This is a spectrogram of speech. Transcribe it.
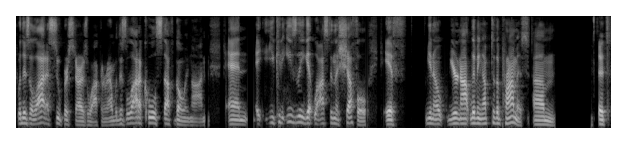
where there's a lot of superstars walking around, where there's a lot of cool stuff going on. And you can easily get lost in the shuffle if, you know, you're not living up to the promise. Um, it's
